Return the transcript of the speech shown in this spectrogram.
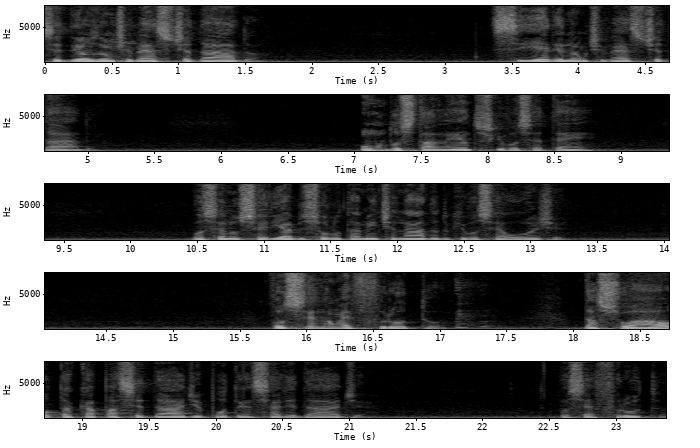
Se Deus não tivesse te dado, se Ele não tivesse te dado um dos talentos que você tem, você não seria absolutamente nada do que você é hoje. Você não é fruto da sua alta capacidade e potencialidade. Você é fruto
